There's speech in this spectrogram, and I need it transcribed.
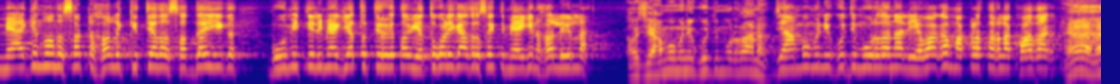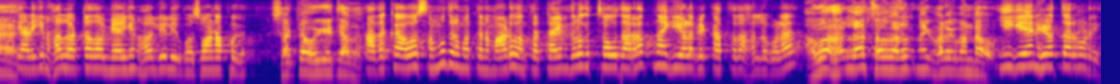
ಮ್ಯಾಗಿನ ಒಂದು ಸಟ್ ಹಲ್ಲು ಕಿತ್ತದ ಸದ್ದ ಈಗ ಭೂಮಿ ತಲೆ ಮ್ಯಾಗ ಎತ್ತು ತಿರುಗತಾವ ಎತ್ತುಗಳಿಗೆ ಆದ್ರೂ ಸಹಿತ ಮ್ಯಾಗಿನ ಹಲ್ಲು ಇಲ್ಲ. ಅವ ಜಾಮು ಮನಿ ಗುದ್ದಿ ಮುರ್ದಾನ. ಜಾಂಬು ಮುನಿ ಗುದ್ದಿ ಮೂರ್ದಾನ ಅಲ್ಲಿ ಯಾವಾಗ ಮಕ್ಕಳ ತರ್ಲಕ್ ಹೋದಾಗ ಹಾ ಹಾ. ಕೆಳಗಿನ ಹಲ್ಲು ಅಟ್ಟದ ಮ್ಯಾಗಿನ ಹಲ್ಲು ಇಲ್ಲಿ ಬಸವಣ್ಣಪ್ಪಗ ಸಟ್ಟ ಹೋಗೈತಿ ಅದ. ಅದಕ್ಕೆ ಅವ ಸಮುದ್ರ ಮತನ ಮಾಡುವಂತ ಟೈಮ್ದೊಳಗೆ ಚೌದ ರತ್ನಾಗಿ ಹೇಳಬೇಕಾಗ್ತದ ಹಲ್ಲುಗಳ. ಅವ ಹಲ್ಲ ಚೌದ ರತ್ನಾಗಿ ಹೊರಗೆ ಬಂದಾವ. ಈಗ ಏನು ಹೇಳ್ತಾರ ನೋಡ್ರಿ.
